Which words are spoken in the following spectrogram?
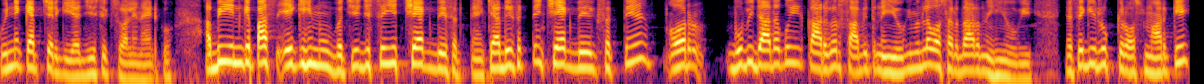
क्वीन ने कैप्चर किया जी सिक्स वाले नाइट को। अभी इनके पास एक ही मूव बची है, जिससे ये चेक दे सकते हैं। क्या दे सकते हैं? चेक दे सकते हैं और वो भी ज़्यादा कोई कारगर साबित नहीं होगी मतलब असरदार नहीं होगी। जैसे कि रुक क्रॉस मार के,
